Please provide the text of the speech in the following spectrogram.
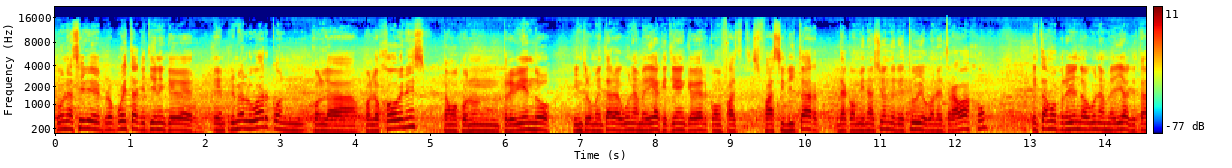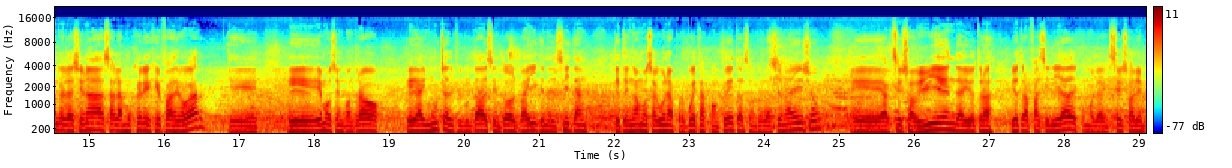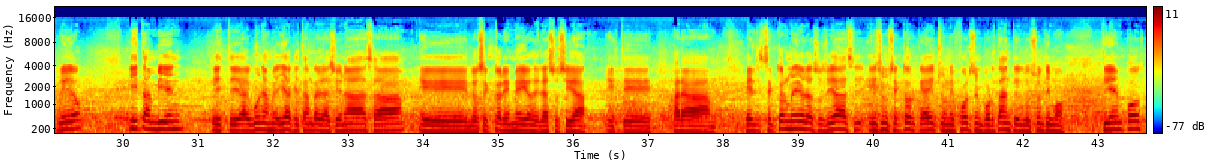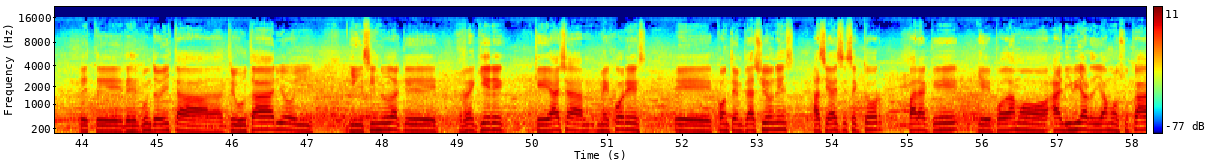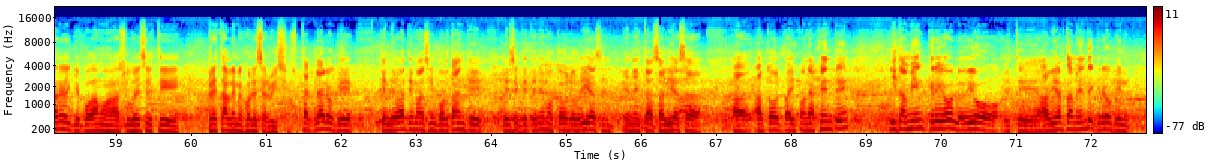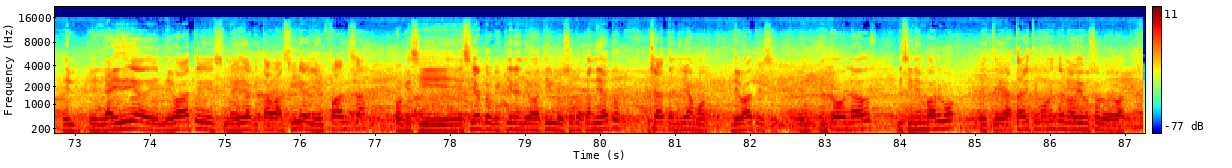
Con una serie de propuestas que tienen que ver, en primer lugar, con, con, los jóvenes. Estamos previendo instrumentar algunas medidas que tienen que ver con fa facilitar la combinación del estudio con el trabajo. Estamos previendo algunas medidas que están relacionadas a las mujeres jefas de hogar, que eh, hemos encontrado que hay muchas dificultades en todo el país que necesitan que tengamos algunas propuestas concretas en relación a ello, eh, acceso a vivienda y otras, y otras facilidades como el acceso al empleo y también este, algunas medidas que están relacionadas a eh, los sectores medios de la sociedad. Este, para el sector medio de la sociedad es un sector que ha hecho un esfuerzo importante en los últimos tiempos este, desde el punto de vista tributario y, sin duda que requiere que haya mejores eh, contemplaciones hacia ese sector para que eh, podamos aliviar digamos, su carga y que podamos a su vez este, prestarle mejores servicios. Está claro que, el debate más importante es el que tenemos todos los días en, estas salidas a, todo el país con la gente y también creo, lo digo este, abiertamente, creo que la idea del debate es una idea que está vacía y es falsa, porque si es cierto que quieren debatir los otros candidatos, ya tendríamos debates en, todos lados y sin embargo este, hasta este momento no había un solo debate.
